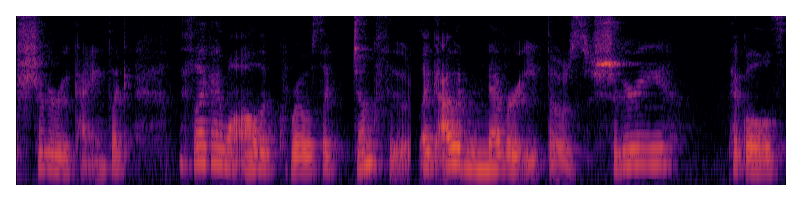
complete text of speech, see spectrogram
sugary kind. Like, I feel like I want all the gross, like junk food. Like, I would never eat those sugary pickles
